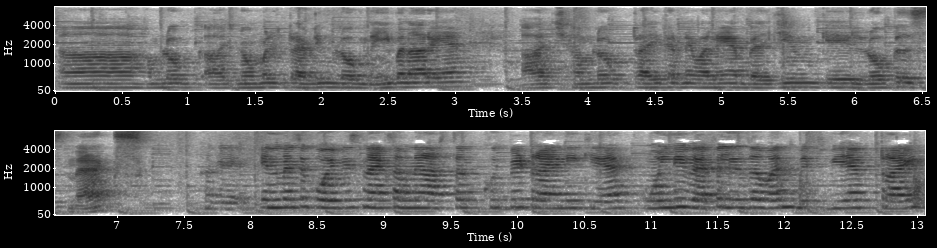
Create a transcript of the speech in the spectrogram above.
uh, हम लोग आज नॉर्मल ट्रैवलिंग लोग नहीं बना रहे हैं। आज हम लोग ट्राई करने वाले हैं बेल्जियम के लोकल स्नैक्स ओके इनमें से कोई भी स्नैक्स हमने आज तक खुद भी ट्राई नहीं किया है। Only waffle is the one which we have tried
